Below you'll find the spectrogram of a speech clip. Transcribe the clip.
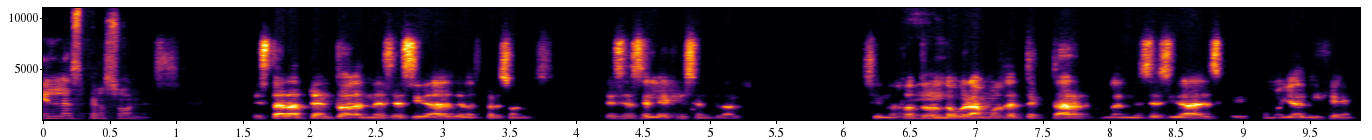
en las personas? Estar atento a las necesidades de las personas. Ese es el eje central. Si nosotros sí. logramos detectar las necesidades que, como ya dije,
